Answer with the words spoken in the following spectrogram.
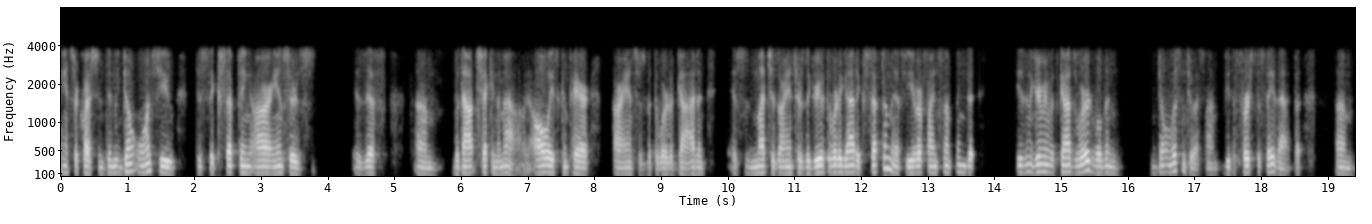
answer questions. And we don't want you just accepting our answers as if um, without checking them out. Always compare our answers with the Word of God, and as much as our answers agree with the Word of God, accept them. If you ever find something that is in agreement with God's Word, well then don't listen to us. I'll be the first to say that. But um,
